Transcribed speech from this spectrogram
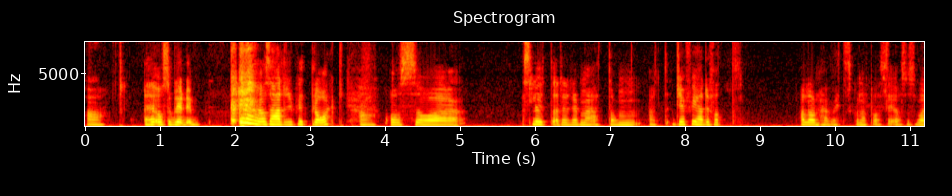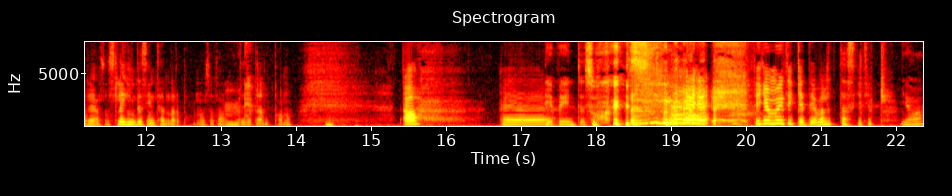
Ja. Eh, och så blev det och så hade det blivit bråk. Ja. Och så slutade det med att, de, att Jeffrey hade fått alla de här vätskorna på sig och så, så var det en som slängde sin tändare på honom så att han Mm. satte eld på honom. Ja. Eh, Det var ju inte så schysst. nej, det kan man ju tycka att det var lite taskigt gjort. Ja,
